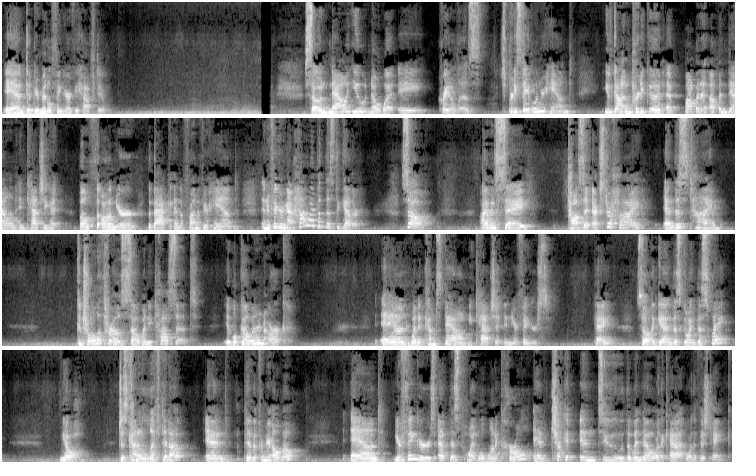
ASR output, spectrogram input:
and dip your middle finger if you have to. So now you know what a cradle is. It's pretty stable in your hand. You've gotten pretty good at popping it up and down and catching it both on your the back and the front of your hand. And you're figuring out how do I put this together? So I would say Toss it extra high, and this time, control the throws so when you toss it, it will go in an arc, and when it comes down, you catch it in your fingers. Okay? So again, this going this way, you know, just kind of lift it up and pivot from your elbow. And your fingers at this point will want to curl and chuck it into the window or the cat or the fish tank.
